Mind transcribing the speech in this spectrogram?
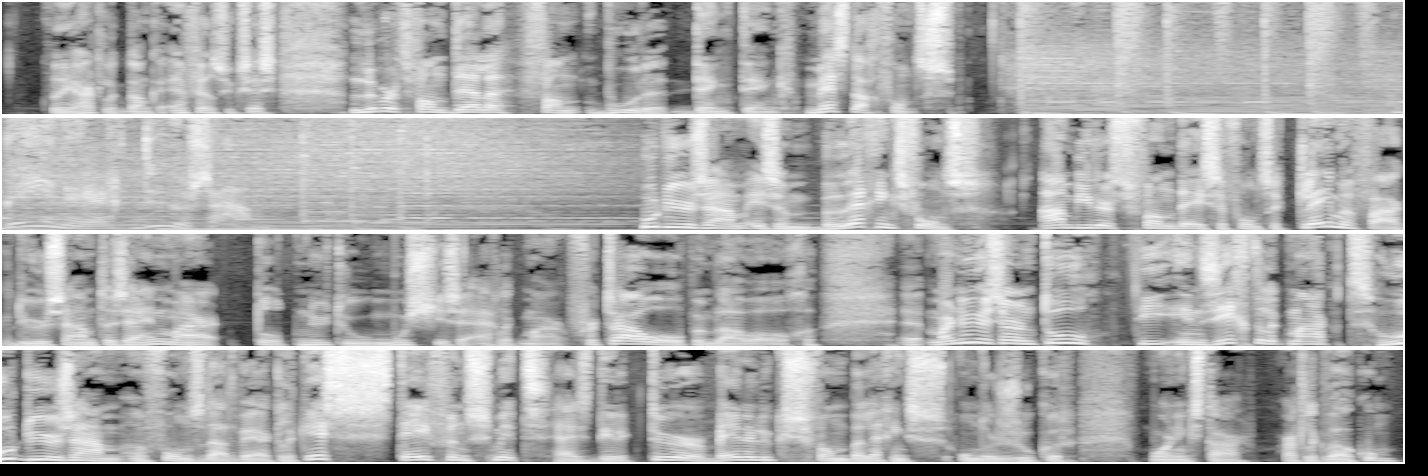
Ik wil je hartelijk danken en veel succes. Lubbert van Delle van Boeren Denktank. Mesdagfonds. BNR Duurzaam. Hoe duurzaam is een beleggingsfonds? Aanbieders van deze fondsen claimen vaak duurzaam te zijn, maar tot nu toe moest je ze eigenlijk maar vertrouwen op hun blauwe ogen. Eh, Maar nu is er een tool die inzichtelijk maakt hoe duurzaam een fonds daadwerkelijk is. Steven Smit, hij is directeur Benelux van beleggingsonderzoeker Morningstar. Hartelijk welkom.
